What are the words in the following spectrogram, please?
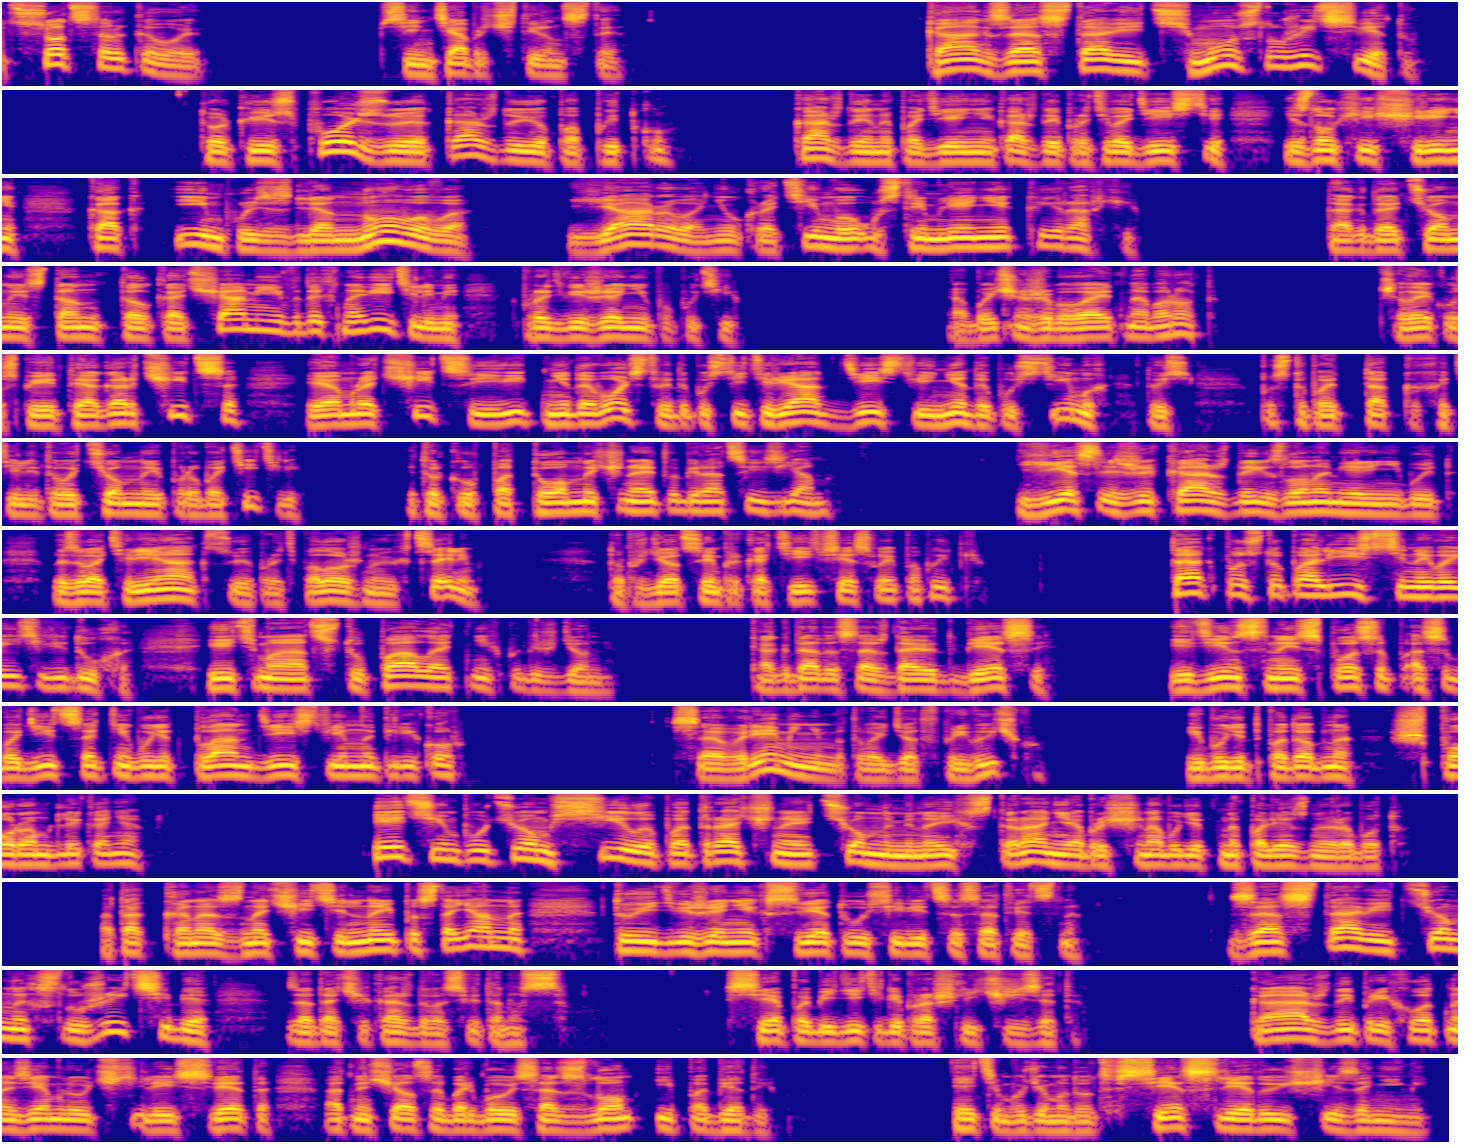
540. Сентябрь 14. Как заставить тьму служить свету? Только используя каждую ее попытку, каждое нападение, каждое противодействие и злоухищрение как импульс для нового, ярого, неукротимого устремления к иерархии. Тогда темные станут толкачами и вдохновителями к продвижению по пути. Обычно же бывает наоборот — Человек успеет и огорчиться, и омрачиться, и вид недовольства, и допустить ряд действий недопустимых, то есть поступать так, как хотели того темные поработители, и только потом начинает выбираться из ямы. Если же каждое их злонамерение будет вызывать реакцию, противоположную их целям, то придется им прекратить все свои попытки. Так поступали истинные воители духа, и тьма отступала от них побежденной. Когда досаждают бесы, Единственный способ освободиться от них будет план действий им наперекор. Со временем это войдет в привычку и будет подобно шпорам для коня. Этим путем сила, потраченная темными на их старания, обращена будет на полезную работу. А так как она значительна и постоянна, то и движение к свету усилится соответственно. Заставить темных служить себе — задача каждого светоносца. Все победители прошли через это. Каждый приход на землю учителей света отмечался борьбой со злом и победой. Этим путем идут все следующие за ними.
